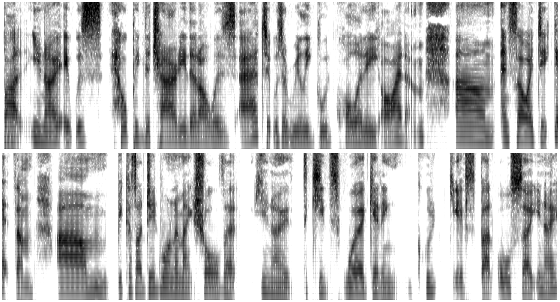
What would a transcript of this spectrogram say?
But mm. you know it was helping the charity that i was at. It was a really good quality item. Um, and so i did get them um, because i did want to make sure that you know, the kids were getting good gifts, but also, you know,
